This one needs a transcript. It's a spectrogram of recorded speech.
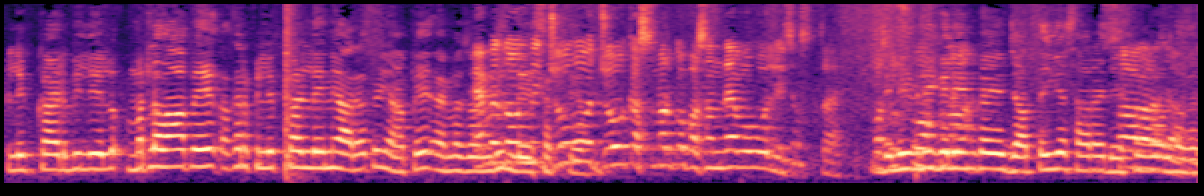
फ्लिपकार्ट भी ले लो। मतलब आप एक अगर फ्लिपकार्ट लेने आ रहे हो तो यहाँ पे अमेजोन भी ले सकते जो हो। जो कस्टमर को पसंद है वो वो ले सकता है। डिलीवरी के लिए इनका ये जाता ही है सारा देखो।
